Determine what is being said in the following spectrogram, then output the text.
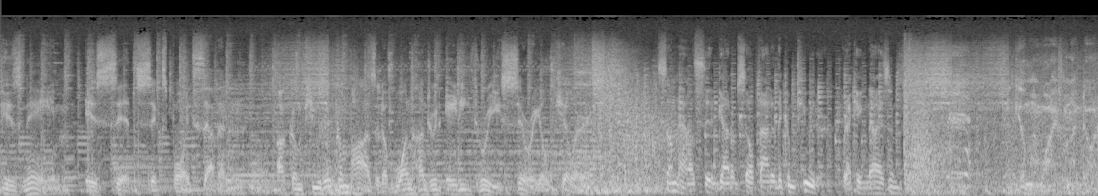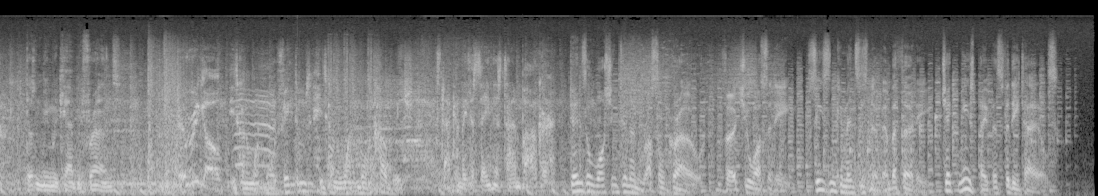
His name is Sid 6.7, a computer composite of 183 serial killers. Somehow Sid got himself out of the computer. Recognize him? He killed my wife and my daughter. Doesn't mean we can't be friends. Here we go. He's gonna want more victims. He's gonna want more coverage. It's not gonna be the same this time, Parker. Denzel Washington and Russell Crowe. Virtuosity. Season commences November 30. Check newspapers for details.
